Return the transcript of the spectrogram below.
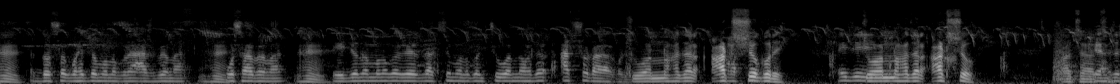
হ্যাঁ। দর্শক ভাই তো মনে করে আসবে না হ্যাঁ। পোষাবে না। এই জন্য মনে করে রেট রাখছে মনে করেন চুয়ান্ন হাজার আটশো টাকা করে। চুয়ান্ন হাজার আটশো করে? এই যে চুয়ান্ন হাজার আটশো? আচ্ছা আচ্ছা।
